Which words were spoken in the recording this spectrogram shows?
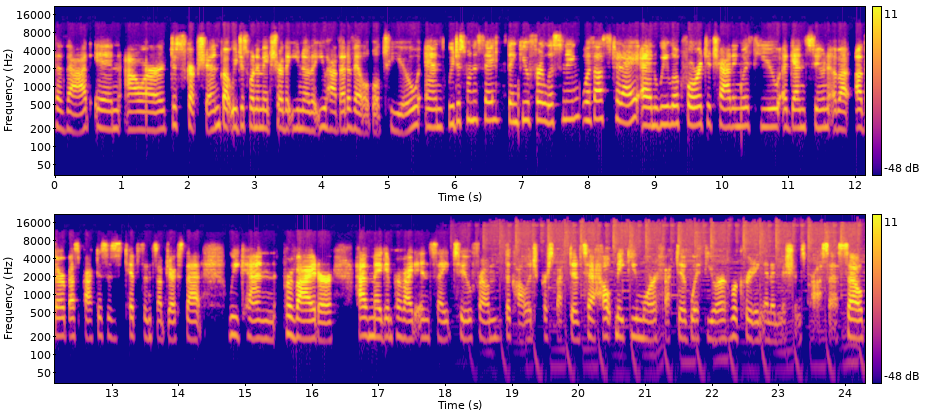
to that in our description, but we just want to make sure that you know that you have that available to you. And we just want to say thank you for listening with us today, and we look forward to chatting with you again soon about other best practices, tips, and subjects subjects that we can provide or have Megan provide insight to from the college perspective to help make you more effective with your recruiting and admissions process. So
